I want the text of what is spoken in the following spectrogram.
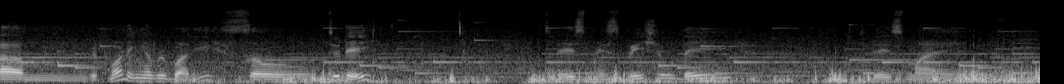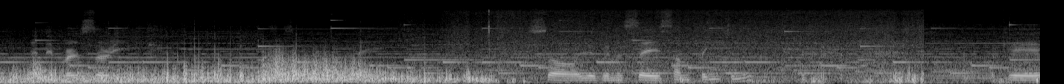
Um. Good morning, everybody. So today, today is my special day. Today is my anniversary. So you're gonna say something to me? okay.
